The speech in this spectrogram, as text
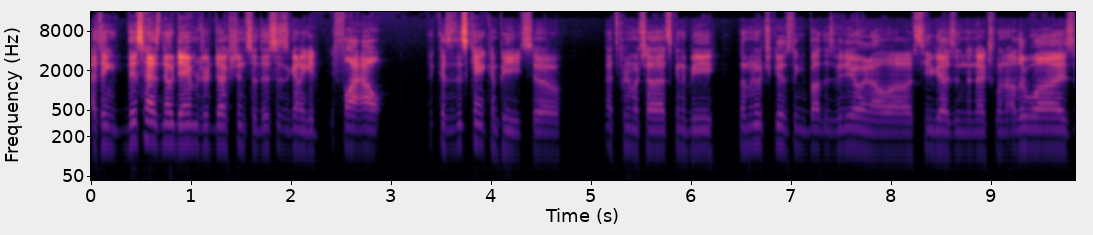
I think this has no damage reduction, so this is going to get flat out because this can't compete. So that's pretty much how that's going to be. Let me know what you guys think about this video, and I'll uh, see you guys in the next one. Otherwise,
